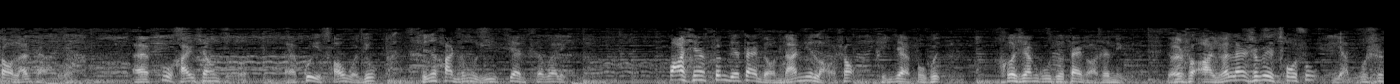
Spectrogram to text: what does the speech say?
少蓝采和，哎，富韩湘子，哎，贵曹国舅，贫汉钟离，贱铁拐李。八仙分别代表男女老少、贫贱富贵，何仙姑就代表着女的。有人说啊，原来是为凑数，也不是，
